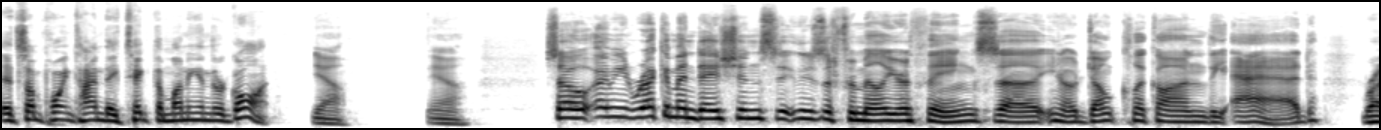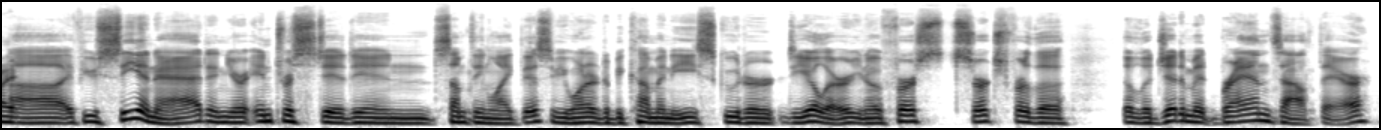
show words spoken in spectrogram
at some point in time, they take the money and they're gone. Yeah. Yeah. So, I mean, recommendations, these are familiar things. Uh, you know, don't click on the ad. Right. Uh, if you see an ad and you're interested in something like this, if you wanted to become an e scooter dealer, you know, first search for the, the legitimate brands out there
